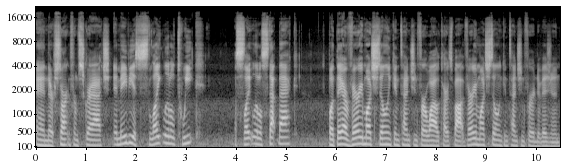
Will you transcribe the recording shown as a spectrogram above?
and they're starting from scratch. It may be a slight little tweak, a slight little step back, but they are very much still in contention for a wild card spot, very much still in contention for a division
